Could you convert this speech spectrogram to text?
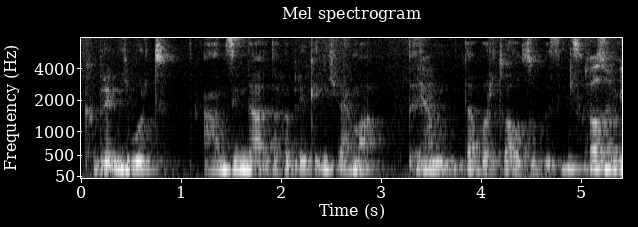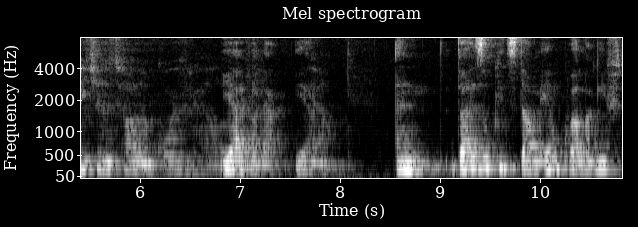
Ik gebruik niet het woord aanzien, dat, dat gebruik ik niet graag, maar ja. dat wordt wel zo gezien. Zo. Het was een beetje het gouden kooi verhaal. Ja, voilà. Ja. ja. En dat is ook iets dat mij ook wel lang heeft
